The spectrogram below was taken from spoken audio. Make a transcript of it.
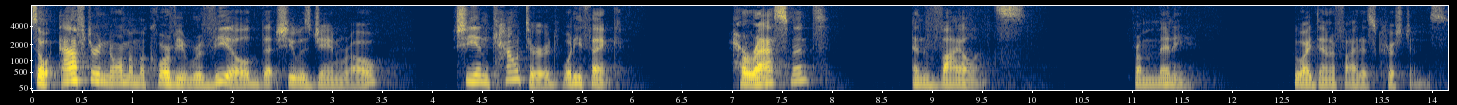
So after Norma McCorvey revealed that she was Jane Roe, she encountered, what do you think? Harassment and violence from many who identified as Christians.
